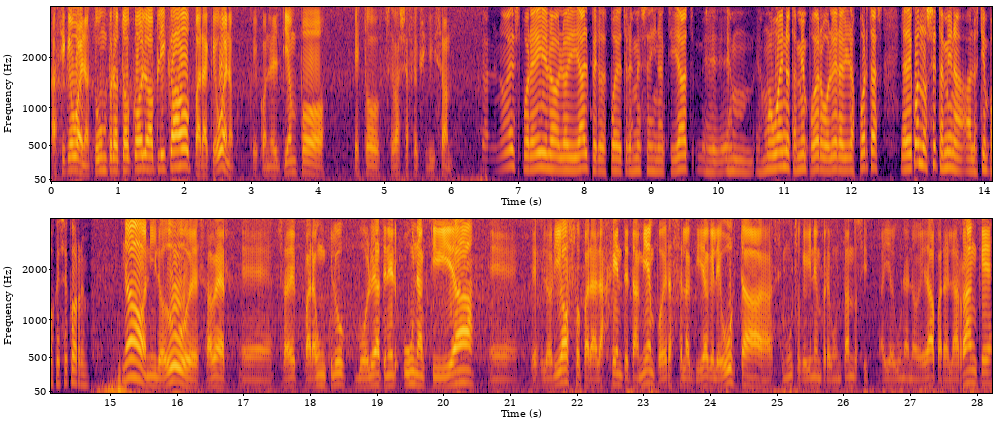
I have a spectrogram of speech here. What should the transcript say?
así que bueno, todo un protocolo aplicado para que, bueno, que con el tiempo esto se vaya flexibilizando. Claro, no es por ahí lo, ideal, pero después de tres meses de inactividad eh, es, muy bueno también poder volver a abrir las puertas y adecuándose también a, los tiempos que se corren. No, ni lo dudes, a ver, eh, para un club volver a tener una actividad eh, es glorioso, para la gente también poder hacer la actividad que le gusta, hace mucho que vienen preguntando si hay alguna novedad para el arranque,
